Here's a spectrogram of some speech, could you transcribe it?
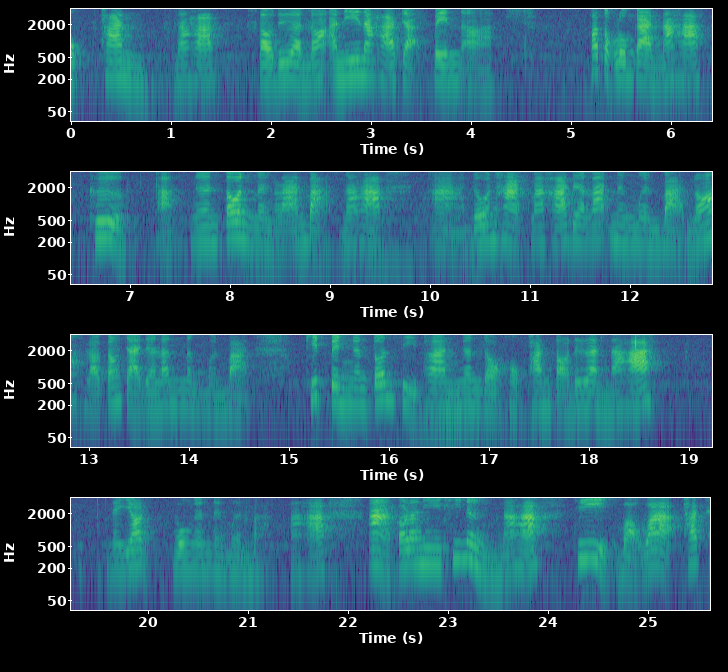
6,000นะคะ ต่อเดือนเนาะอันนี้นะคะจะเป็นข้อตกลงกันนะคะ คืออเงินต้น 1 ล้านบาทนะคะโดนหักนะคะเดือนละ 10,000 บาทเนาะเราต้องจ่ายเดือนละ 10,000 บาท คิดเป็นเงินต้น 4,000 เงินดอก 6,000 ต่อเดือนนะคะ ในยอดวงเงิน 10,000 บาทนะคะอ่ากรณีที่1นะคะที่บอกว่าพักช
